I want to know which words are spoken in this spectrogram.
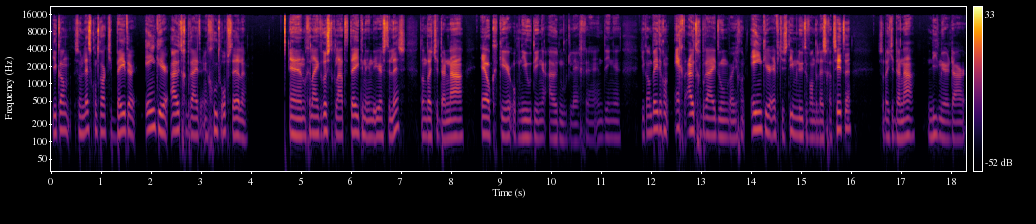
Je kan zo'n lescontractje beter één keer uitgebreid en goed opstellen. En gelijk rustig laten tekenen in de eerste les. Dan dat je daarna elke keer opnieuw dingen uit moet leggen. En dingen. Je kan beter gewoon echt uitgebreid doen. Waar je gewoon één keer eventjes 10 minuten van de les gaat zitten. Zodat je daarna niet meer daar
